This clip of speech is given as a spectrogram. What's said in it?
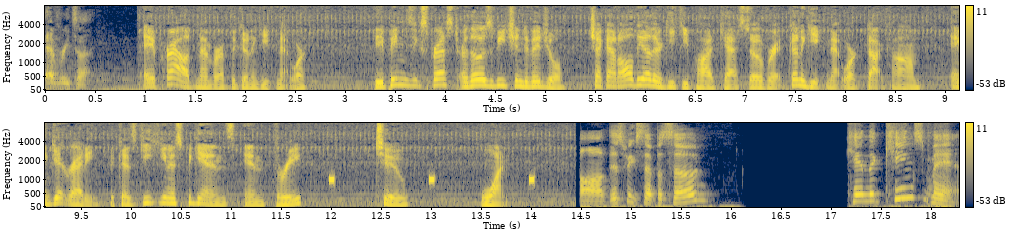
every time. A proud member of the Gonna Geek Network. The opinions expressed are those of each individual. Check out all the other geeky podcasts over at GonnaGeekNetwork.com and get ready because geekiness begins in three, two, one. On this week's episode, can the Kingsman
